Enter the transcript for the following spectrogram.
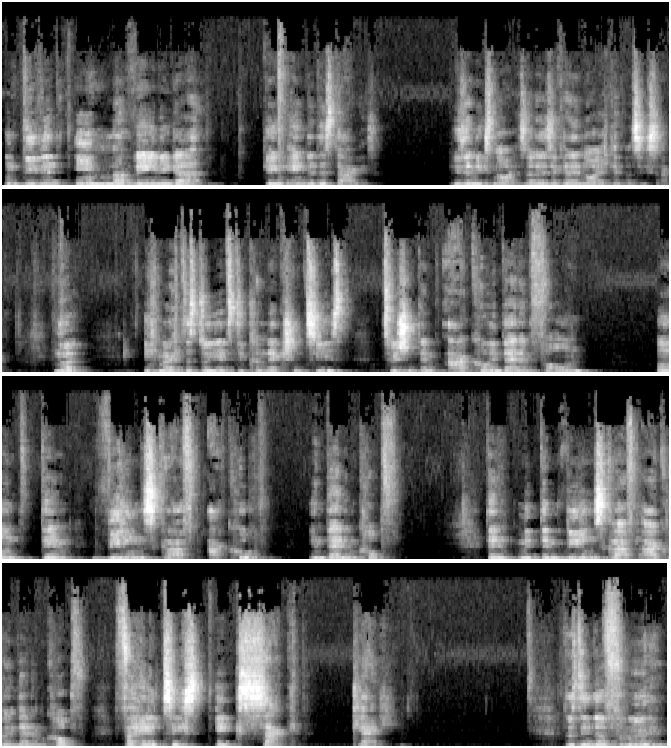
und die wird immer weniger gegen Ende des Tages. Ist ja nichts Neues, oder? Ist ja keine Neuigkeit, was ich sage. Nur, ich möchte, dass du jetzt die Connection ziehst zwischen dem Akku in deinem Phone und dem Willenskraft-Akku in deinem Kopf. Denn mit dem Willenskraft-Akku in deinem Kopf verhält sich's exakt gleich. Du hast in der Früh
